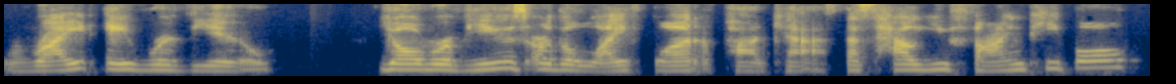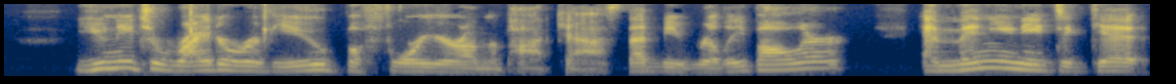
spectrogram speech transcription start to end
write a review. Y'all, reviews are the lifeblood of podcasts. That's how you find people. You need to write a review before you're on the podcast. That'd be really baller. And then you need to get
